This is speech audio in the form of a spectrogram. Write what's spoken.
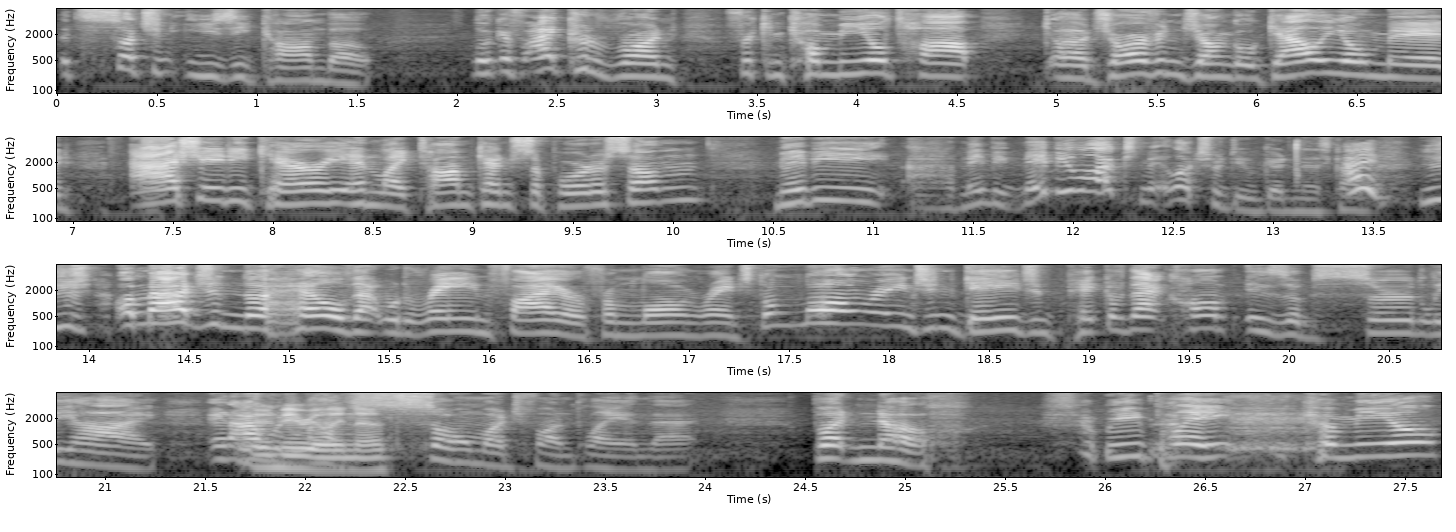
It's such an easy combo. Look, if I could run freaking Camille top, uh, Jarvan jungle, Galio mid, Ash AD carry, and like Tahm Kench support or something, maybe, uh, maybe, maybe Lux, Lux would do good in this combo. I- you just imagine the hell that would rain fire from long range. The long range engage and pick of that comp is absurdly high, and I It'd be really have nuts. so much fun playing that. But no, we play Camille,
